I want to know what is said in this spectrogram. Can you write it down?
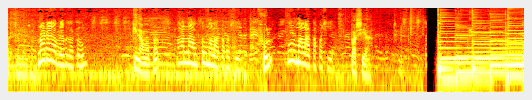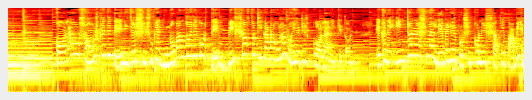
আচ্ছা বুঝা। নয়টায় হবে এখন কি নাম আপনার? আমার নাম ফুলমালা আকাপাসিয়া ফুল? ফুলমালা আকাপাসিয়া পাশিয়া। কলা ও সংস্কৃতিতে নিজের শিশুকে গুণবান তৈরি করতে বিশ্বস্ত ঠিকানা হলো নৈহাটির কলা নিকেতন। এখানে ইন্টারন্যাশনাল লেভেলের প্রশিক্ষণের সাথে পাবেন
